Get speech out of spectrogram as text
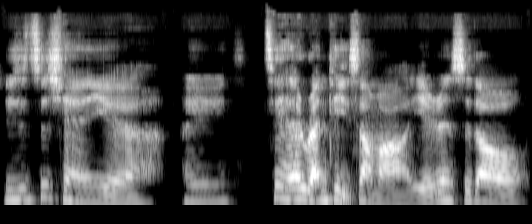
其实之前也，哎，之前在软体上嘛，也认识到，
